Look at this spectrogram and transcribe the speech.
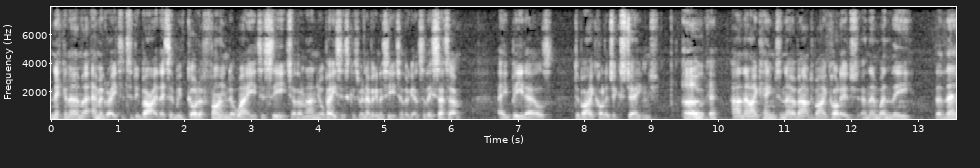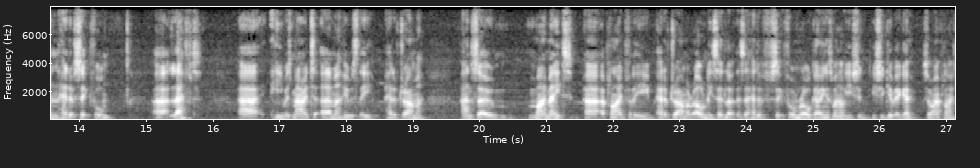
Nick and Irma emigrated to Dubai they said we've got to find a way to see each other on an annual basis because we're never going to see each other again so they set up a Bedales Dubai College exchange Oh, okay. and then I came to know about Dubai College and then when the, the then head of sixth form uh, left uh, he was married to Irma who was the head of drama and so my mate uh, applied for the head of drama role, and he said, "Look, there's a head of sixth form role going as well. You should you should give it a go." So I applied.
